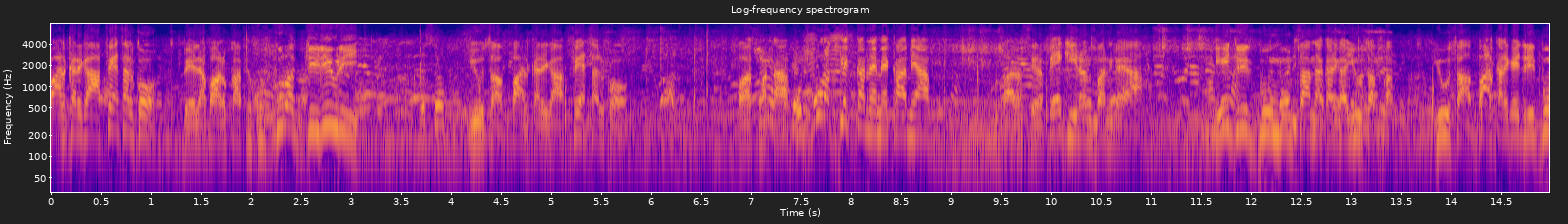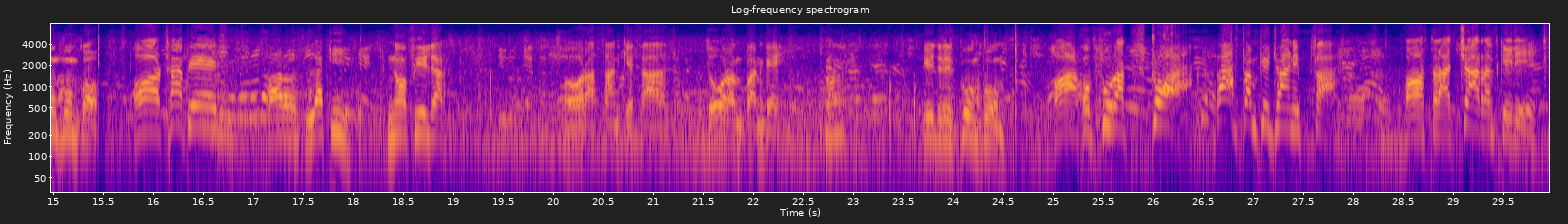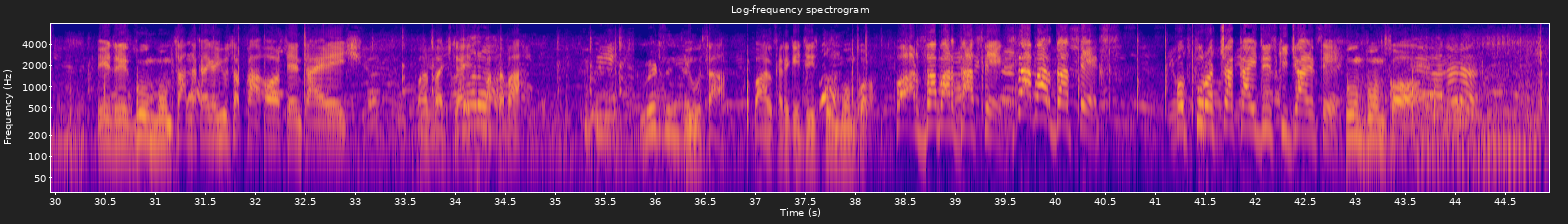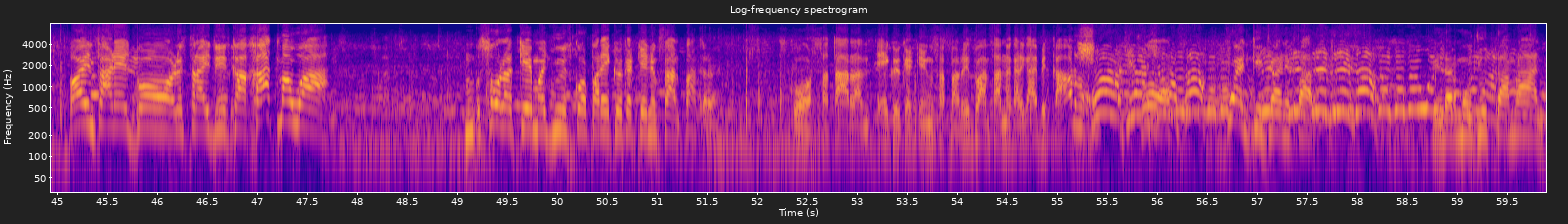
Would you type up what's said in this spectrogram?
پال کرے گا فیصل کو۔ پہلا بال کافی خوبصورت ڈیلیوری یوسف پال کرے گا فیصل کو۔ اور خوبصورت کلک کرنے میں کامیاب۔ صرف ایک ہی رنگ بن گیا۔ ادریس بوم بوم سامنا کرے گا یوسف کا۔ یوسف بال کرے گا ادریس بوم بوم کو۔ اور ٹھاپیج پر لکی نو فیلڈر۔ اور آسان کے ساتھ دو رنگ بن گئے۔ Idrees boom boom. اور خوبصورت سٹاک آفتم کی جانب سا اور طرح چار رنز کے لیے ادریس بوم بوم سامنا کرے گا یوسف کا اور سینٹائرش پر بچ گئے اس مرتبہ یوسف پال کرے گا ادریس بوم بوم کو اور زبردست سیکس زبردست سیکس خوبصورت چکا ادریس کی جانب سے بوم بوم کو اور انسان ایج بول اس طرح ادریس کا خاتمہ ہوا سولہ کے مجموعی سکور پر ایک وکٹ کے نقصان پر اسکور ستارہ رن ایک وکٹ کے نقصان پر رضوان صاحب نے کرے گا عابد کا اور پوائنٹ کی جانب پر فیلڈر موجود کامران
